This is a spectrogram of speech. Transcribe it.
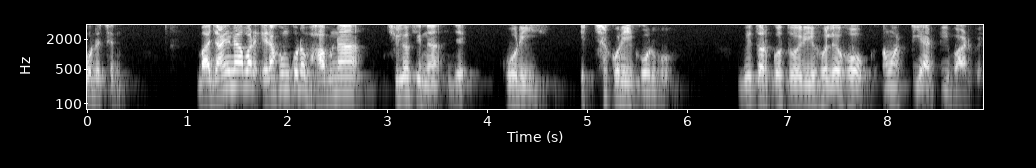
করেছেন। বা জানি না আবার এরকম কোনো ভাবনা ছিল কি না যে করি, ইচ্ছা করেই করব। বিতর্ক তৈরি হলে হোক, আমার টিআরপি বাড়বে।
